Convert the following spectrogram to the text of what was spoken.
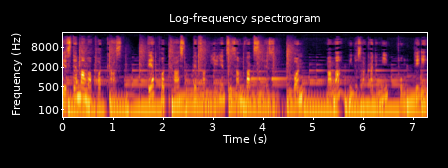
Hier ist der Mama Podcast, der Podcast, der Familien zusammenwachsen lässt. Von mama-akademie.de.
